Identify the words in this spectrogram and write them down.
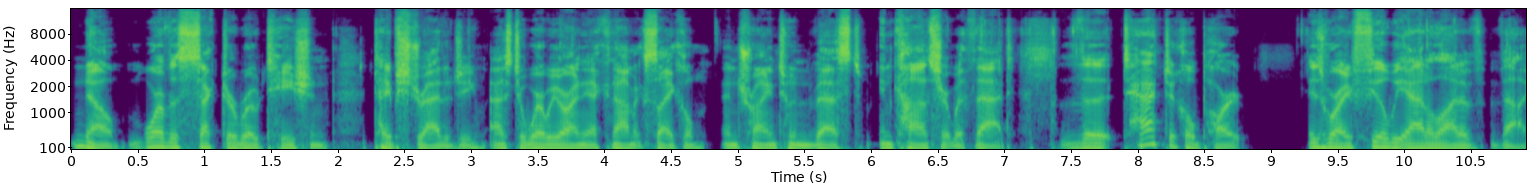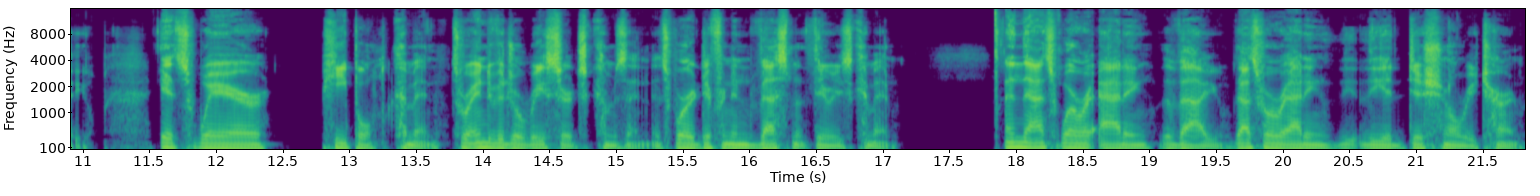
No, more of a sector rotation type strategy as to where we are in the economic cycle and trying to invest in concert with that. The tactical part is where I feel we add a lot of value. It's where people come in. It's where individual research comes in. It's where different investment theories come in. And that's where we're adding the value. That's where we're adding the, the additional return.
